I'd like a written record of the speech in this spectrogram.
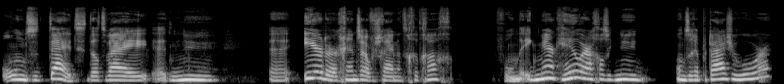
onze tijd. Dat wij het nu eh, eerder grensoverschrijdend gedrag vonden. Ik merk heel erg als ik nu onze reportage hoor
